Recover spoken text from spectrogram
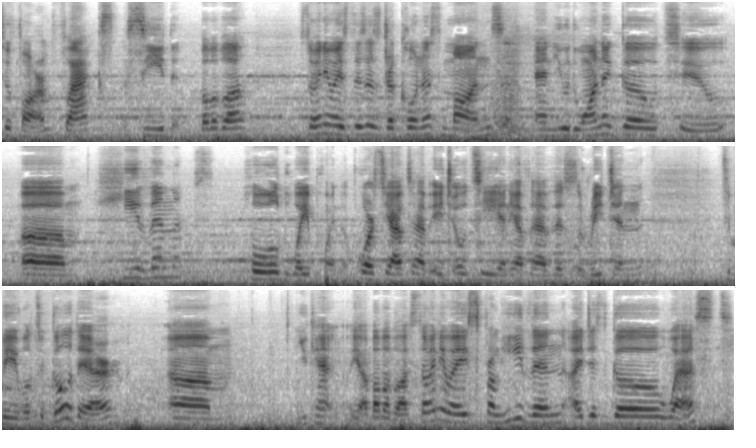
to farm, flax, seed, blah blah blah. So anyways, this is Draconis Mons, and you'd want to go to um, Hold Waypoint. Of course, you have to have HOT, and you have to have this region to be able to go there. Um, you can't, yeah, blah blah blah. So anyways, from Heathen, I just go west.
